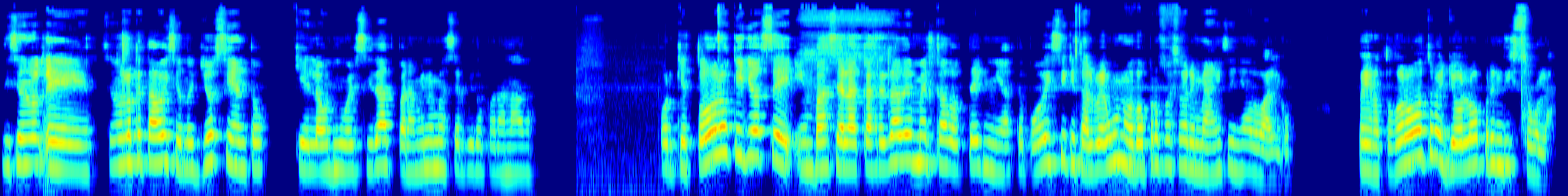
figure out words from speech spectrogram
diciendo, eh, lo que estaba diciendo, yo siento que la universidad para mí no me ha servido para nada. Porque todo lo que yo sé en base a la carrera de mercadotecnia, te puedo decir que tal vez uno o dos profesores me han enseñado algo. Pero todo lo otro yo lo aprendí sola.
